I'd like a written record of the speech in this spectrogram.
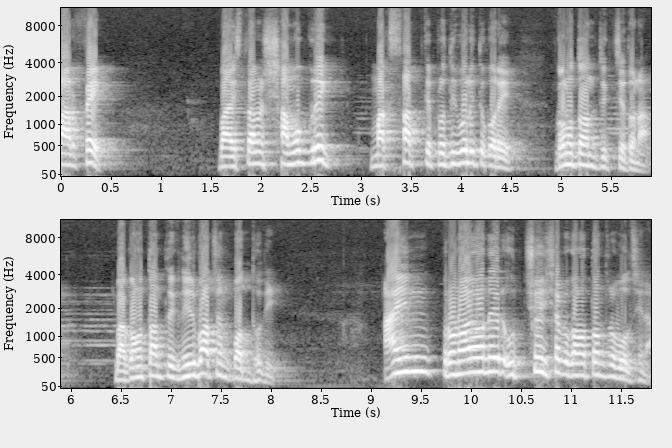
পারফেক্ট বা ইসলামের সামগ্রিক মাকসাদকে প্রতিফলিত করে গণতান্ত্রিক চেতনা বা গণতান্ত্রিক নির্বাচন পদ্ধতি। আইন প্রণয়নের উৎস হিসাবে গণতন্ত্র বলছি না।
